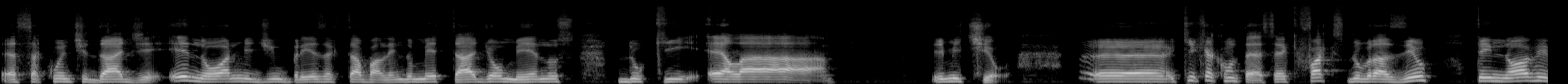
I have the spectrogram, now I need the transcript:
essa quantidade enorme de empresa que está valendo metade ou menos do que ela emitiu. O é, que, que acontece? É que Fax do Brasil tem 9,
